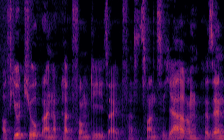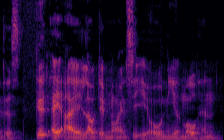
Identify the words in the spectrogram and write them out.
Auf YouTube, einer Plattform, die seit fast 20 Jahren präsent ist, gilt AI laut dem neuen CEO Neil Mohan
